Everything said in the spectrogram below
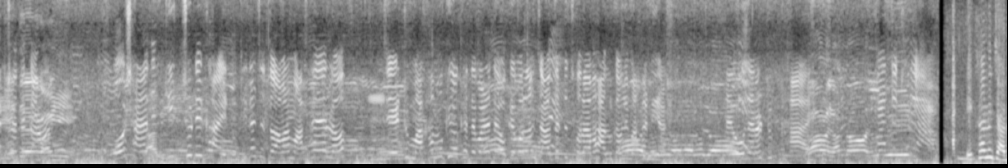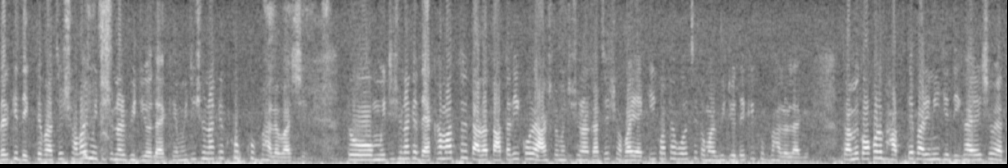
একসাথে কারণ ও সারাদিন কিচ্ছুটি খায়নি ঠিক আছে? তো আমার মাথায় এলো যে একটু মাখামুখিও খেতে পারে তাই ওকে বললাম যাও তো একটু ছোলা বা আলু কাবলি মাখা নিয়ে আসো। তাই ও যেন একটু খায়। এখানে যাদেরকে দেখতে পাচ্ছে সবাই মিঠি সোনার ভিডিও দেখে। মিঠি সোনাকে খুব খুব ভালোবাসে। তো মিটিসোনাকে দেখা মাত্রই তারা তাড়াতাড়ি করে আসলো মিটিসোনার কাছে। সবাই একই কথা বলছে, তোমার ভিডিও দেখে খুব ভালো লাগে। তো আমি কখনো ভাবতে পারিনি যে দীঘায় এসেও এত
